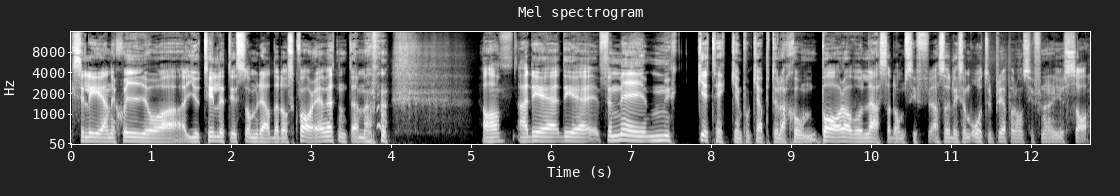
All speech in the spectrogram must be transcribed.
XLE Energi och Utilities som räddade oss kvar, jag vet inte, men ja, det, är- det är för mig mycket tecken på kapitulation bara av att läsa de siffror, alltså liksom återupprepa de siffrorna du just sa.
